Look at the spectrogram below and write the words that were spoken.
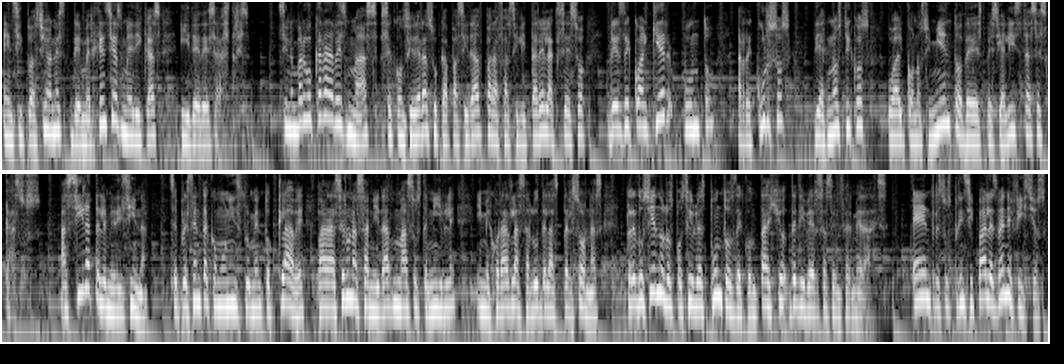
en situaciones de emergencias médicas y de desastres. Sin embargo, cada vez más se considera su capacidad para facilitar el acceso desde cualquier punto a recursos, diagnósticos o al conocimiento de especialistas escasos. Así la telemedicina se presenta como un instrumento clave para hacer una sanidad más sostenible y mejorar la salud de las personas, reduciendo los posibles puntos de contagio de diversas enfermedades. Entre sus principales beneficios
